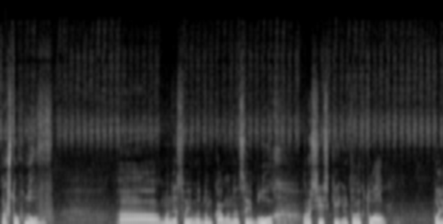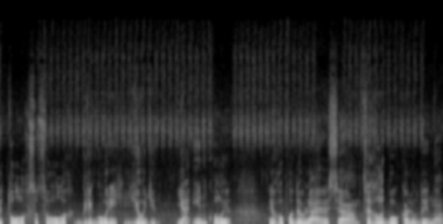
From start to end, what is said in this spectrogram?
Наштовхнув а, мене своїми думками на цей блог російський інтелектуал, політолог, соціолог Григорій Юдін. Я інколи його подивляюся. Це глибока людина.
